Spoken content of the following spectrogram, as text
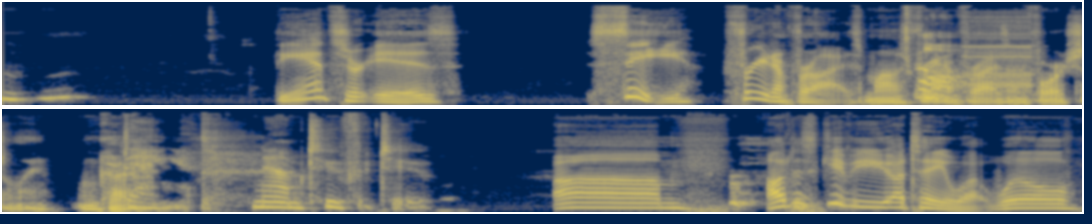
Mhm. The answer is C, Freedom fries. Mom's Freedom Aw. fries, unfortunately. Okay. Dang it. Now I'm two for two. Um, I'll just give you. I'll tell you what. We'll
